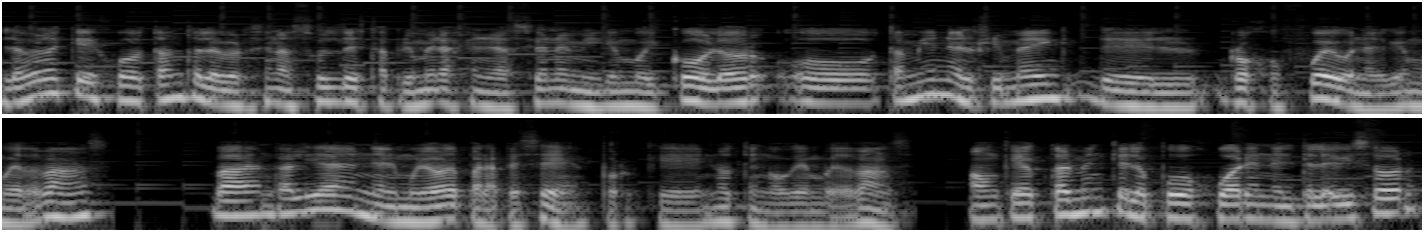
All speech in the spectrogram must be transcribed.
La verdad que he jugado tanto la versión azul de esta primera generación en mi Game Boy Color o también el remake del Rojo Fuego en el Game Boy Advance, va en realidad en el emulador para PC, porque no tengo Game Boy Advance, aunque actualmente lo puedo jugar en el televisor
